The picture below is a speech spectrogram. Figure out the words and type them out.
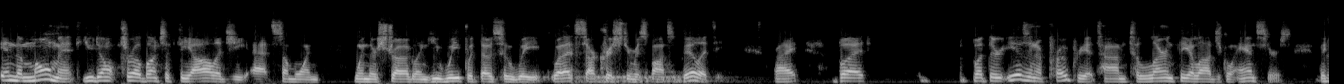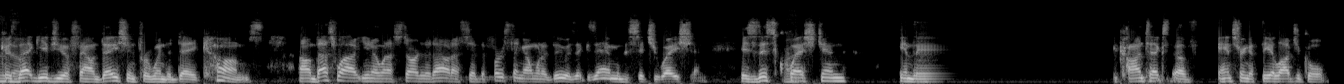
in the moment, you don't throw a bunch of theology at someone when they're struggling. You weep with those who weep. Well, that's our Christian responsibility, right? But but there is an appropriate time to learn theological answers because doubt. that gives you a foundation for when the day comes. Um, that's why you know when I started it out, I said the first thing I want to do is examine the situation. Is this Right. question in the context of answering a theological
